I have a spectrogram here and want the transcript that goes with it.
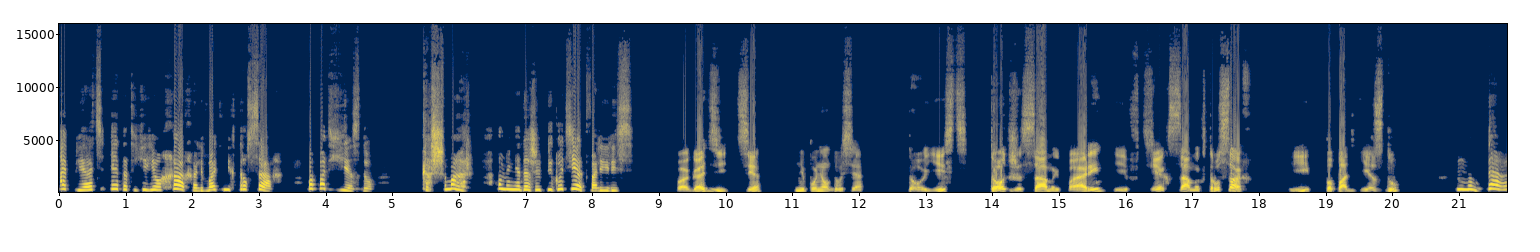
опять этот ее хахаль в одних трусах по подъезду. Кошмар! У меня даже бегуди отвалились. Погодите, не понял Дуся. То есть тот же самый парень и в тех самых трусах? И по подъезду? Ну да,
